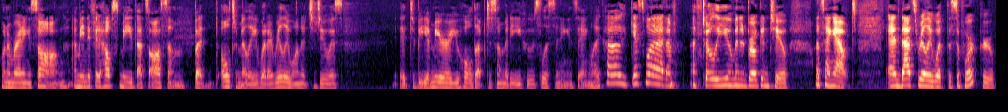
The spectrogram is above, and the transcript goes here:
when I'm writing a song. I mean, if it helps me, that's awesome. But ultimately, what I really wanted to do is it to be a mirror you hold up to somebody who's listening and saying like oh guess what i'm i'm totally human and broken too let's hang out and that's really what the support group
